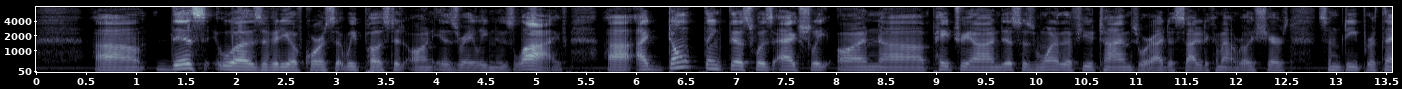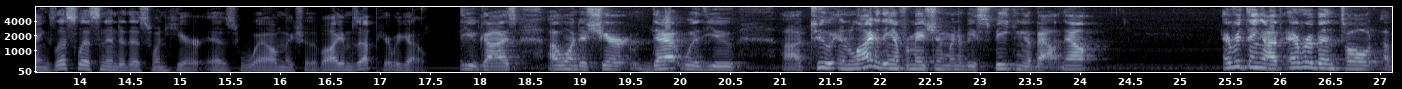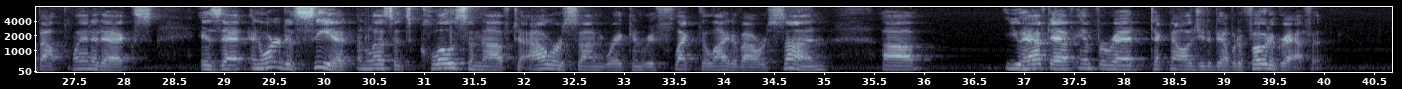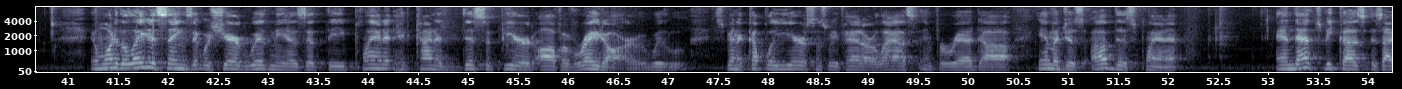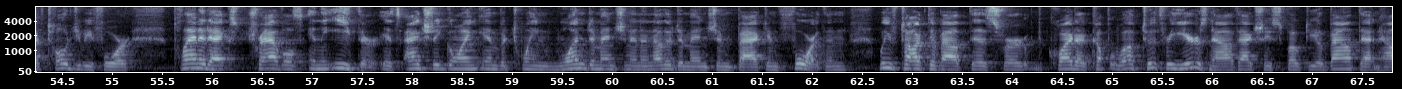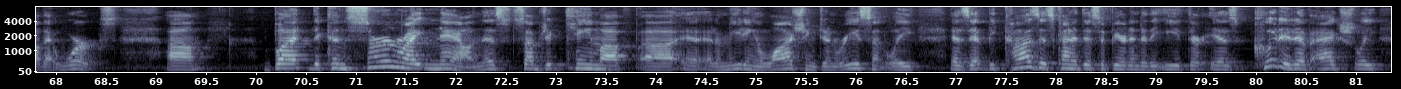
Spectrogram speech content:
Uh, this was a video, of course, that we posted on Israeli News Live. Uh, I don't think this was actually on uh, Patreon. This was one of the few times where I decided to come out and really share some deeper things. Let's listen into this one here as well. Make sure the volume's up. Here we go. You guys, I wanted to share that with you uh, too, in light of the information I'm going to be speaking about. Now, everything I've ever been told about Planet X is that in order to see it, unless it's close enough to our sun where it can reflect the light of our sun, uh, you have to have infrared technology to be able to photograph it. And one of the latest things that was shared with me is that the planet had kind of disappeared off of radar. It's been a couple of years since we've had our last infrared uh, images of this planet. And that's because, as I've told you before, Planet X travels in the ether. It's actually going in between one dimension and another dimension back and forth. And we've talked about this for quite a couple, well, two or three years now. I've actually spoke to you about that and how that works. Um, but the concern right now, and this subject came up uh, at a meeting in Washington recently, is that because it's kind of disappeared into the ether, is could it have actually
